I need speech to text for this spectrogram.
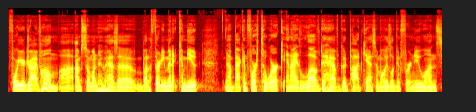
for your drive home. Uh, I'm someone who has a about a 30 minute commute uh, back and forth to work, and I love to have good podcasts. I'm always looking for new ones.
